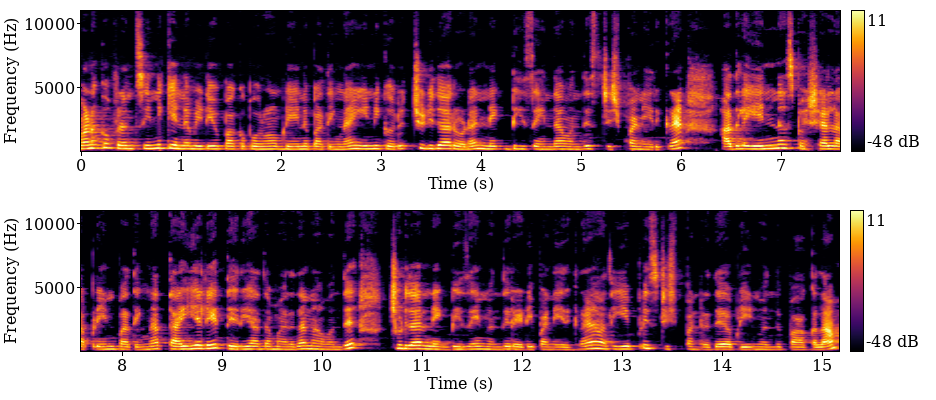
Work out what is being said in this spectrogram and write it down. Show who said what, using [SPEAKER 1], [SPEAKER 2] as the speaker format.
[SPEAKER 1] வணக்கம் ஃப்ரெண்ட்ஸ் இன்றைக்கி என்ன வீடியோ பார்க்க போகிறோம் அப்படின்னு பார்த்தீங்கன்னா இன்றைக்கி ஒரு சுடிதாரோட நெக் டிசைன் தான் வந்து ஸ்டிச் பண்ணியிருக்கிறேன். அதில் என்ன ஸ்பெஷல் அப்படின்னு பார்த்தீங்கன்னா தையலே தெரியாத மாதிரி தான் நான் வந்து சுடிதார் நெக் டிசைன் வந்து ரெடி பண்ணியிருக்கிறேன். அது எப்படி ஸ்டிச் பண்ணுறது அப்படின்னு வந்து பார்க்கலாம்.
